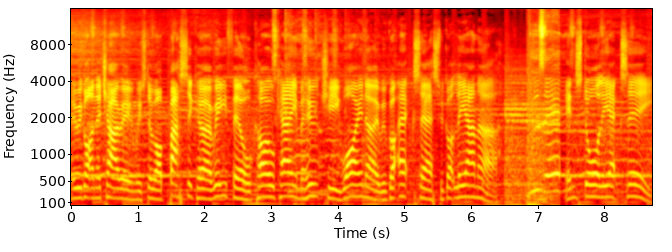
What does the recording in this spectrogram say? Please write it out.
Who we got in the chat room? We've still got Bassica, Refill, Kyle K, Mahuchi, Wino. We've got Excess. We've got Liana. Install the XE.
